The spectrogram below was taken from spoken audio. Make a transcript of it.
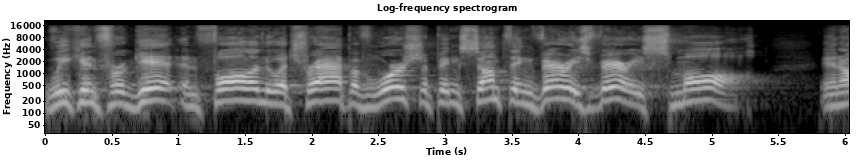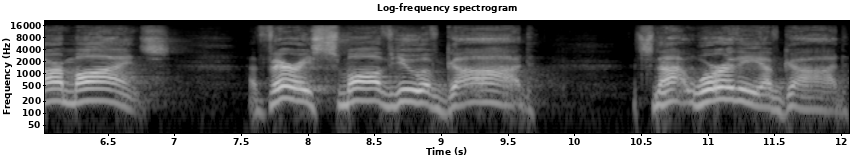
We can forget and fall into a trap of worshiping something very, very small in our minds a very small view of God. It's not worthy of God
